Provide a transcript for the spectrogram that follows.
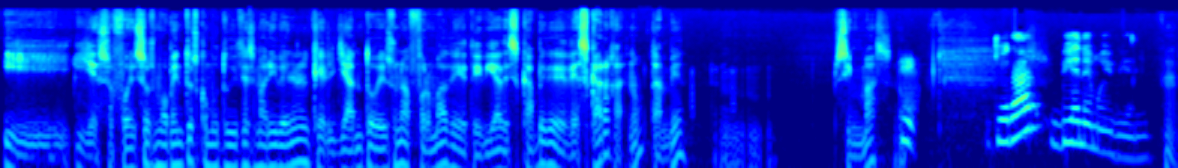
Y, y eso fue esos momentos, como tú dices, Maribel, en el que el llanto es una forma de, de vía de escape, de descarga, ¿no? También, Mm, sin más, ¿no? Sí. Llorar viene muy bien. Hmm.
